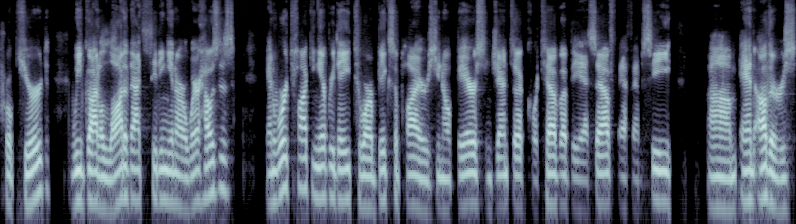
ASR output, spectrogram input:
procured. We've got a lot of that sitting in our warehouses. And we're talking every day to our big suppliers, you know, Bayer, Syngenta, Corteva, BASF, FMC, um, and others.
